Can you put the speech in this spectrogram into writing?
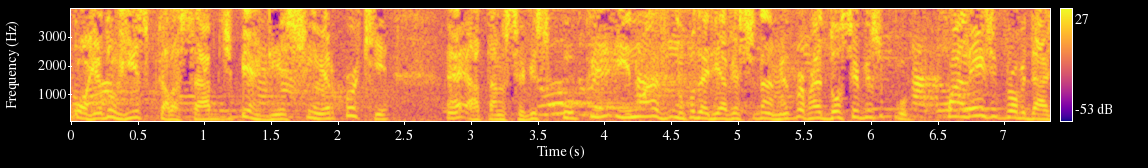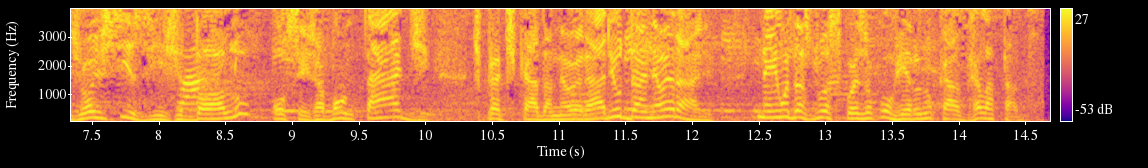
Correndo o risco, que ela sabe, de perder esse dinheiro, porque né, ela está no serviço público e não, não poderia haver assinamento por parte do serviço público. Com a lei de probidade hoje se exige dolo, ou seja, a vontade de praticar dano horário e o dano horário. Nenhuma das duas coisas ocorreram no caso relatado.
